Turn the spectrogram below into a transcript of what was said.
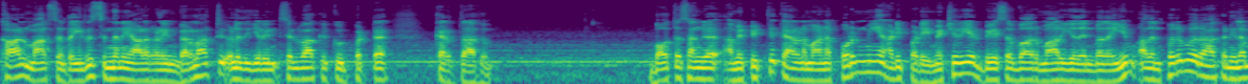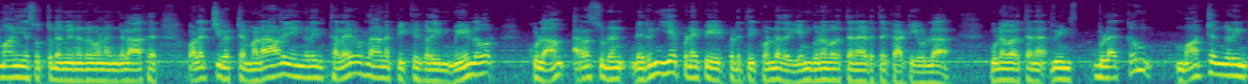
கால் மார்க்ஸ் என்ற இரு சிந்தனையாளர்களின் வரலாற்று எழுதியலின் செல்வாக்குக்கு உட்பட்ட கருத்தாகும். பௌத்த சங்க அமைப்பிற்கு காரணமான பொருண்மைய அடிப்படை மெட்டீரியல் பேஸ் எவ்வாறு மாறியது என்பதையும் அதன் பெறுவராக நிலமானிய சொத்துடைமை நிறுவனங்களாக வளர்ச்சி பெற்ற மடாலயங்களின் தலைவர்களான பிக்குகளின் மேலோர் குலாம் அரசுடன் நெருங்கிய பிணைப்பை ஏற்படுத்திக் கொண்டதையும் குணவர்த்தன எடுத்து காட்டியுள்ளார். குணவர்த்தன விளக்கம் மாற்றங்களின்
